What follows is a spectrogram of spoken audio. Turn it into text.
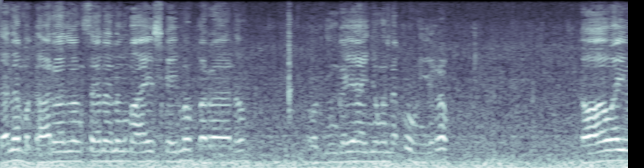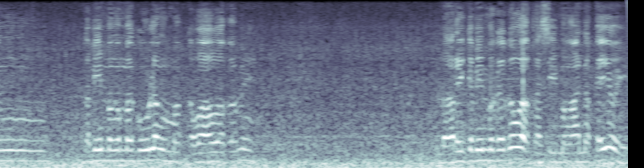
Sana mag-aral lang sana ng maayos kay ma'am para ano, huwag niyong gayahin yung anak ko, hirap. Kawawa yung kami mga magulang, ma- kawawa kami. Wala rin kami magagawa kasi mga anak kayo eh.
